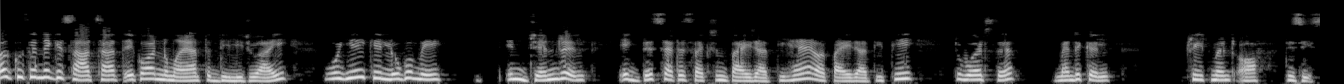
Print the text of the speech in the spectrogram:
وقت گزرنے کے ساتھ ساتھ ایک اور نمایاں تبدیلی جو آئی وہ یہ کہ لوگوں میں ان جنرل ایک ڈسٹسفیکشن پائی جاتی ہے اور پائی جاتی تھی the medical treatment of disease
